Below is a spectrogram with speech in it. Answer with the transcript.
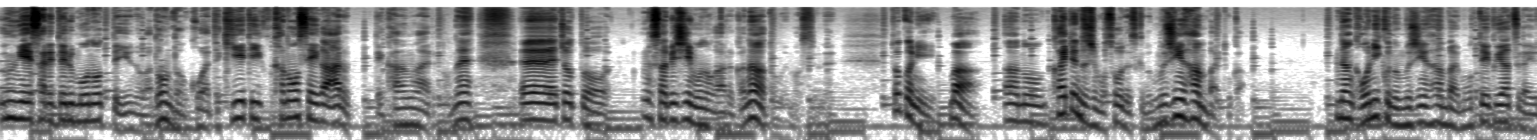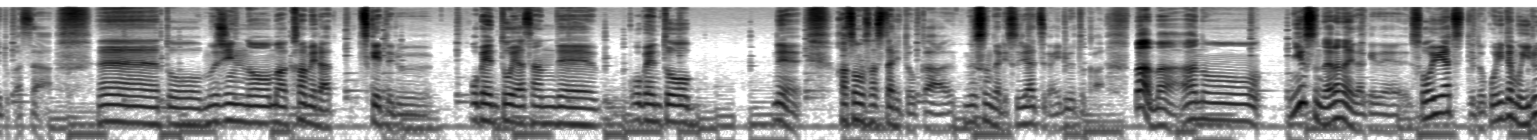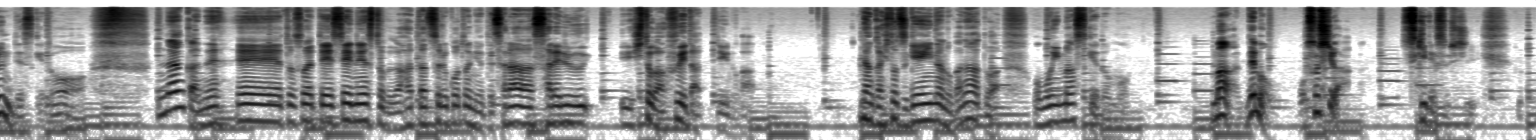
運営されてるものっていうのがどんどんこうやって消えていく可能性があるって考えるとね、えーちょっと寂しいものがあるかなと思います。特にまああの回転寿司もそうですけど無人販売とか。なんかお肉の無人販売持っていくやつがいるとかさ。えっ、と無人の、まあ、カメラつけてるお弁当屋さんでお弁当ね破損させたりとか盗んだりするやつがいるとか。まあまああのニュースにならないだけでそういうやつってどこにでもいるんですけど。なんかね、えー、とそうやって SNS とかが発達することによってさらされる人が増えたっていうのがなんか一つ原因なのかなとは思いますけども。まあでもお寿司は好きですし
